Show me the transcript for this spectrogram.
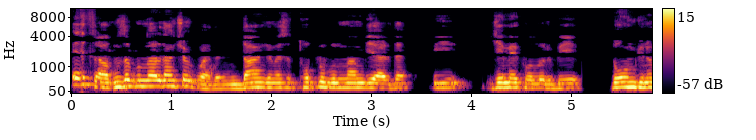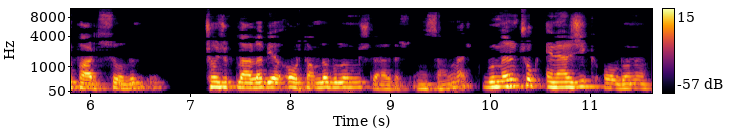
etrafımızda bunlardan çok vardır. Yani daha önce mesela toplu bulunan bir yerde bir yemek olur, bir doğum günü partisi olur. Çocuklarla bir ortamda bulunmuşlardır insanlar. Bunların çok enerjik olduğunu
